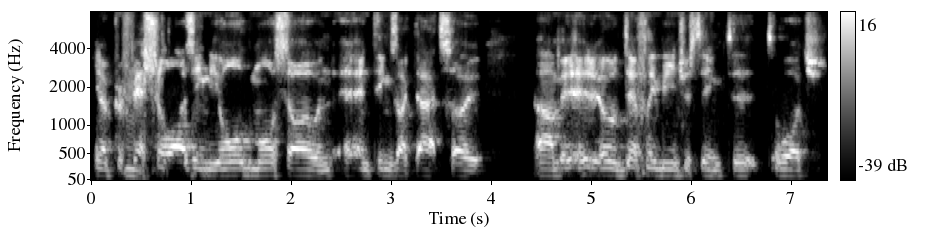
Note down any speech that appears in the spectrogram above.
you know, professionalizing the org more so and, and things like that. So, um, it, will definitely be interesting to, to watch.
